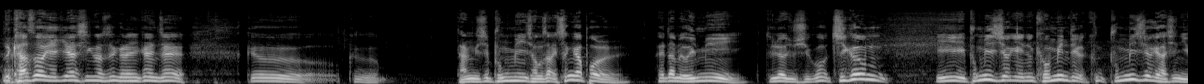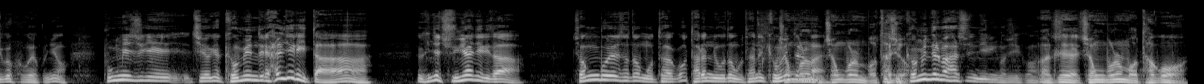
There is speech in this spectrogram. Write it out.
근데 가서 얘기하신 것은 그러니까 이제 그, 그, 당시 북미 정상, 싱가폴 회담의 의미 들려주시고 지금 이 북미 지역에 있는 교민들, 그 북미 지역에 가신 이유가 그거였군요. 북미 지역에, 지역에 교민들이 할 일이 있다. 굉장히 중요한 일이다. 정부에서도 못하고 다른 누구도 못하는 교민들만. 정부는, 정부는 못하죠. 교민들만 할 수 있는 일인 거죠, 이거. 아, 그래 정부는 못하고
